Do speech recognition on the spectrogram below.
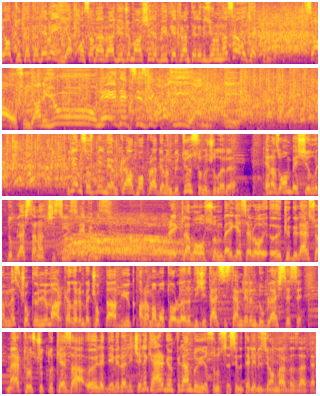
yo tukaka demeyin. Yapmasa ben radyocu maaşıyla büyük ekran televizyonu nasıl alacaktım? Sağ olsun. Yani yuu ne edepsizlik ama iyi yani. iyi. Biliyor musunuz bilmiyorum. Kral Pop Radyo'nun bütün sunucuları en az 15 yıllık dublaj sanatçısıyız. Hepimiz. Reklam olsun, belgesel o, Öykü Güler Sönmez çok ünlü markaların ve çok daha büyük arama motorları, dijital sistemlerin dublaj sesi. Mert Rusçuklu keza öyle. Demir Ali Çelik her gün falan duyuyorsunuz sesini televizyonlarda zaten.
